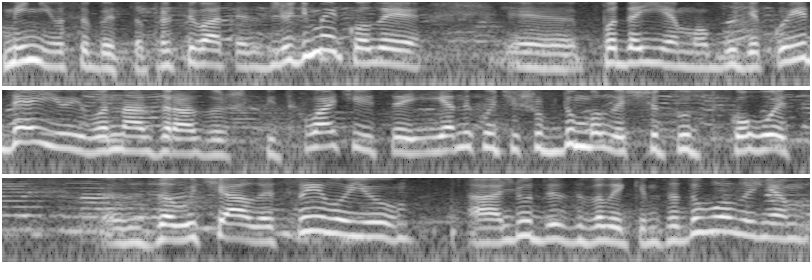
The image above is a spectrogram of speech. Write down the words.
мені особисто працювати з людьми, коли е, подаємо будь-яку ідею, і вона зразу ж підхвачується. І я не хочу, щоб думали, що тут когось е, залучали силою. А люди з великим задоволенням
